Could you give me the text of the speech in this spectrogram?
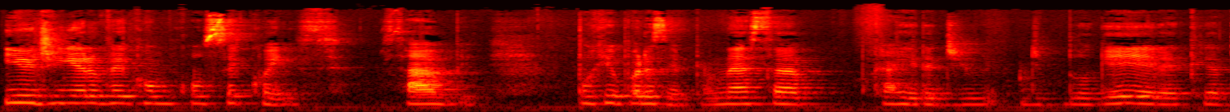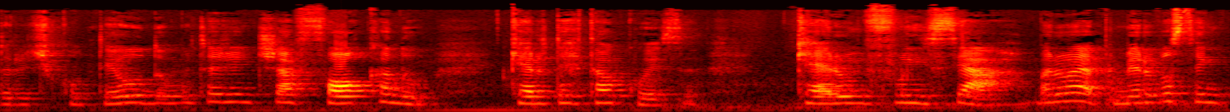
e o dinheiro vem como consequência, sabe? Porque, por exemplo, nessa carreira de, de blogueira, criadora de conteúdo, muita gente já foca no quero ter tal coisa, quero influenciar. Mas não é, primeiro você tem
